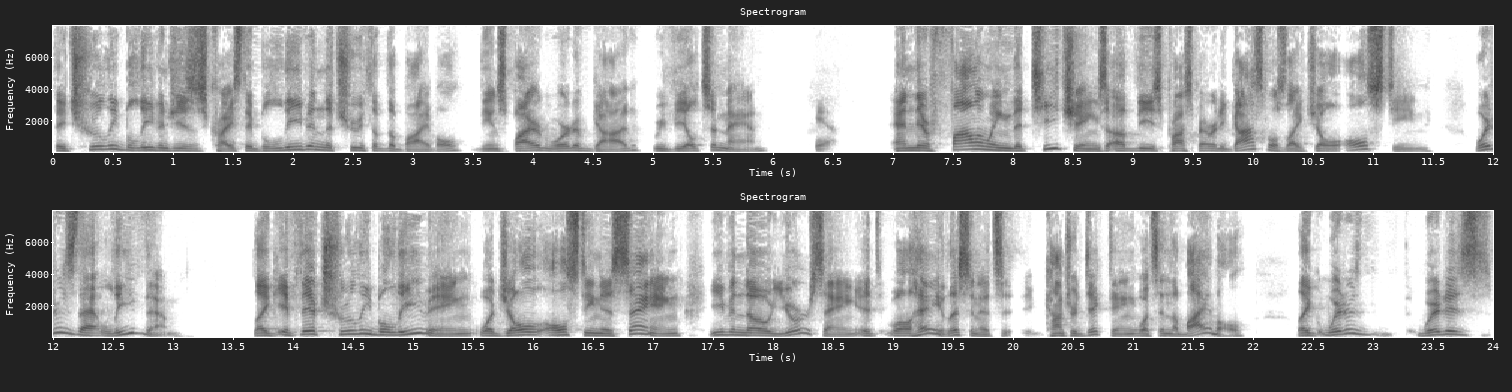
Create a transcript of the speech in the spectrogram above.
they truly believe in Jesus Christ. They believe in the truth of the Bible, the inspired Word of God revealed to man. Yeah. And they're following the teachings of these prosperity gospels, like Joel Osteen. Where does that leave them? Like if they're truly believing what Joel Osteen is saying, even though you're saying it, well, hey, listen, it's contradicting what's in the Bible. Like where does where does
